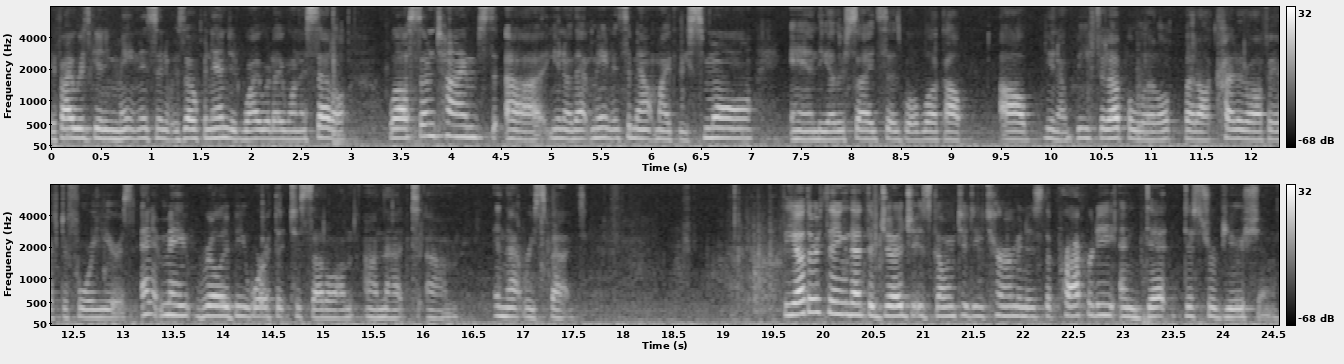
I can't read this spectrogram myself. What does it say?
If I was getting maintenance and it was open-ended, why would I want to settle? Well, sometimes, uh, you know, that maintenance amount might be small, and the other side says, well, look, I'll, I'll, you know, beef it up a little, but I'll cut it off after four years. And it may really be worth it to settle on, on that, um, in that respect. The other thing that the judge is going to determine is the property and debt distribution.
